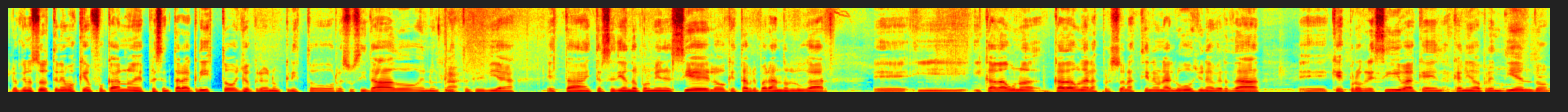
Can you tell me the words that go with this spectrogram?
lo que nosotros tenemos que enfocarnos es presentar a Cristo. Yo creo en un Cristo resucitado, en un Cristo que hoy día está intercediendo por mí en el cielo, que está preparando un lugar. Eh, y, cada, uno, cada una de las personas tiene una luz y una verdad eh, que es progresiva, que, que han ido aprendiendo.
